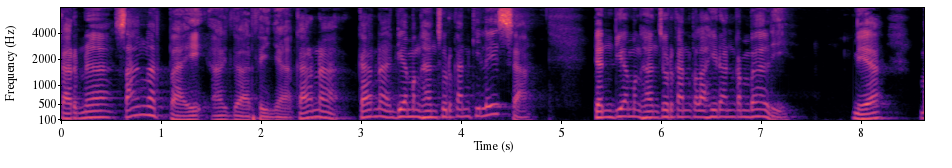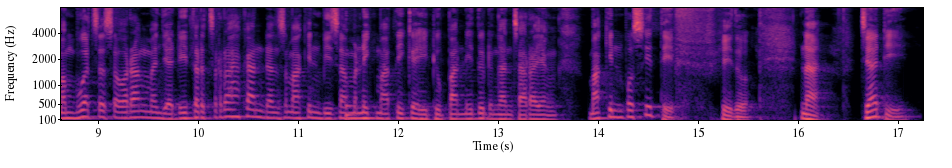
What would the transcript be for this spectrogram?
Karena sangat baik ah, itu artinya. Karena karena dia menghancurkan kilesa dan dia menghancurkan kelahiran kembali ya membuat seseorang menjadi tercerahkan dan semakin bisa menikmati kehidupan itu dengan cara yang makin positif gitu. Nah, jadi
